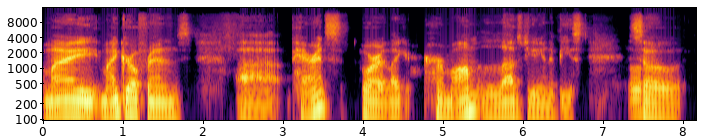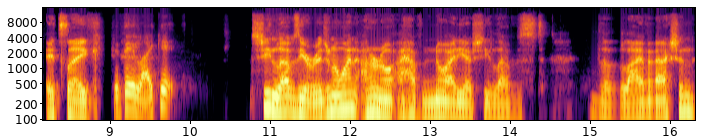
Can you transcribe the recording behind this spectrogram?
my my girlfriend's uh parents or like her mom loves beauty and the beast Oof. so it's like Did they like it? she loves the original one i don't know i have no idea if she loves the live action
